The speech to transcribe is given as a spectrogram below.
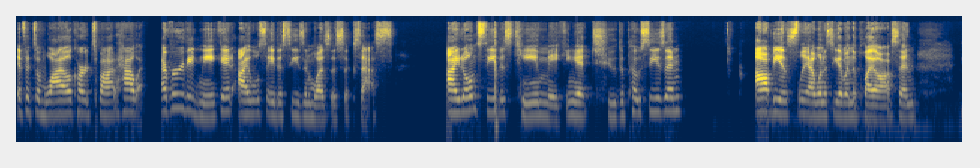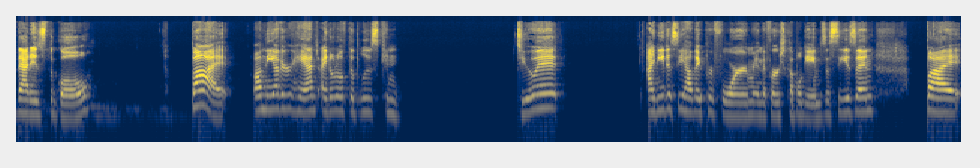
if it's a wild card spot, however they make it, I will say the season was a success. I don't see this team making it to the postseason obviously I want to see them in the playoffs and that is the goal. But on the other hand, I don't know if the Blues can do it. I need to see how they perform in the first couple games this season. But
